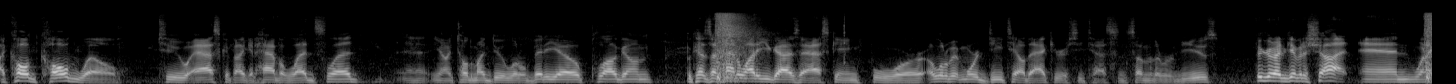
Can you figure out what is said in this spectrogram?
I called Caldwell to ask if I could have a lead sled. Uh, you know, I told them I'd do a little video, plug them, because I've had a lot of you guys asking for a little bit more detailed accuracy tests in some of the reviews figured I'd give it a shot. And when I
